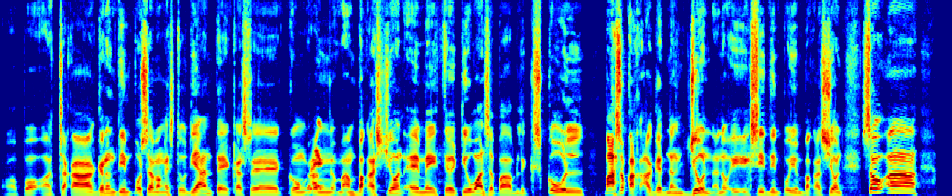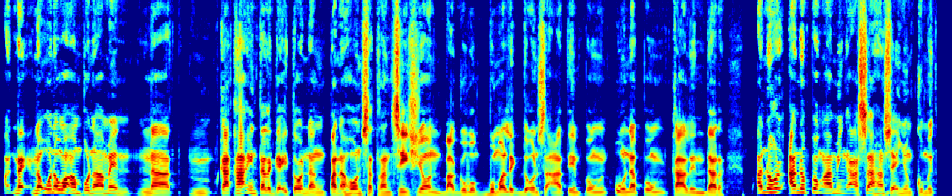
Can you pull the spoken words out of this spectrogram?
Opo, at saka ganun din po sa mga estudyante kasi kung ang, ang bakasyon eh may 31 sa public school, pasok ka kaagad ng June. Ano, i-exceed din po yung bakasyon. So, ah na, naunawaan po namin na mm, kakain talaga ito ng panahon sa transition bago bu- bumalik doon sa ating pong una pong calendar. Ano ano pong aming asahan sa inyong komit-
